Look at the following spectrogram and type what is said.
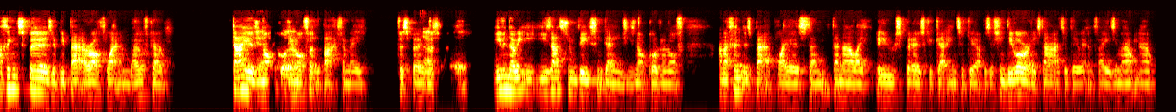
I think Spurs would be better off letting them both go. Dier's Yeah. not good enough at the back for me for Spurs. Even though he, he's had some decent games, he's not good enough. And I think there's better players than, than Alli who Spurs could get into do that position. They've already started to do it and phase him out now.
